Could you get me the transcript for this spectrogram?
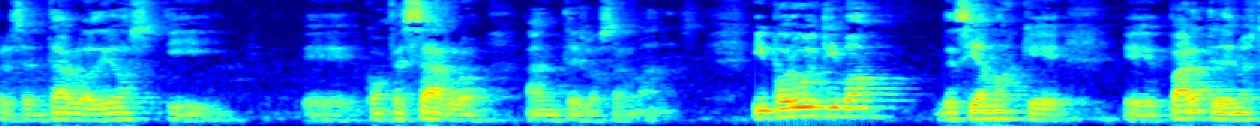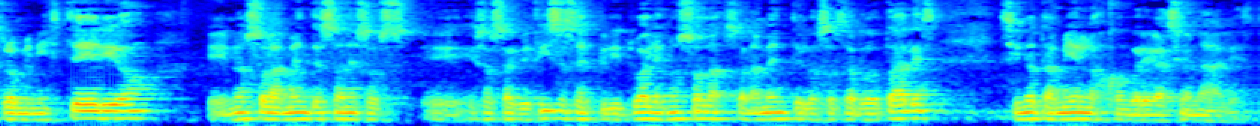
presentarlo a Dios y confesarlo ante los hermanos. Y por último, decíamos que eh, parte de nuestro ministerio eh, no solamente son esos, eh, esos sacrificios espirituales, no son solamente los sacerdotales, sino también los congregacionales.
